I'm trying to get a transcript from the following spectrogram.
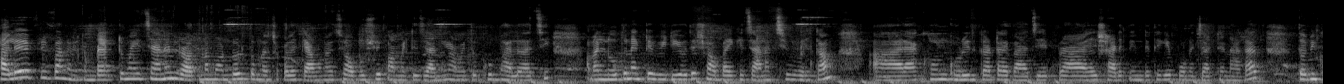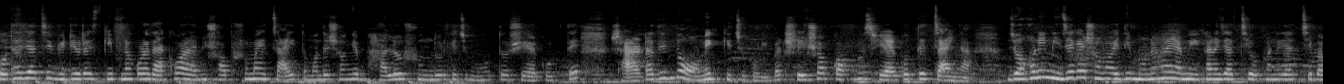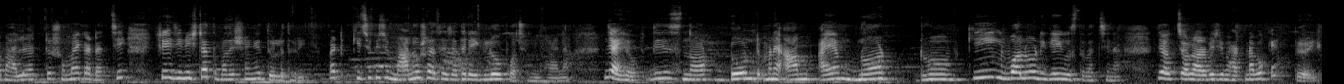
Hello everyone welcome back to my channel Ratna Mondal তোমরা সকলে কেমন আছো? অবশ্যই কমেন্টে জানিও, আমি তো খুব ভালো আছি। আমার নতুন একটা ভিডিওতে সবাইকে জানাচ্ছি ওয়েলকাম আর এখন ঘড়ির কাটায় বাজে প্রায় সাড়ে তিনটে থেকে পৌনে চারটে নাগাদ। তো আমি কোথায় যাচ্ছি ভিডিওটা স্কিপ না করে দেখো, আর আমি সব সময় চাই তোমাদের সঙ্গে ভালো, সুন্দর কিছু মুহূর্ত শেয়ার করতে। সারাটা দিন তো অনেক কিছু করি বাট সেই সব কখনো শেয়ার করতে চাই না। যখনই নিজেকে সময় দিই, মনে হয় আমি এখানে যাচ্ছি, ওখানে যাচ্ছি, বা ভালো একটা সময় কাটাচ্ছি, সেই জিনিসটা তোমাদের সঙ্গে তুলে ধরি। বাট কিছু কিছু মানুষ আছে যাদের এগুলোও পছন্দ হয় না। যাই হোক দিস ইজ নট ডোন্ট মানে আই অ্যাম নট কী বলব নিজেই বুঝতে পারছি না। যাই হোক, চলো আর বেশি ভাট না বেরোই।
